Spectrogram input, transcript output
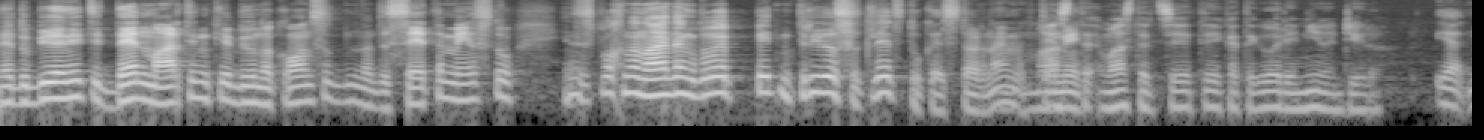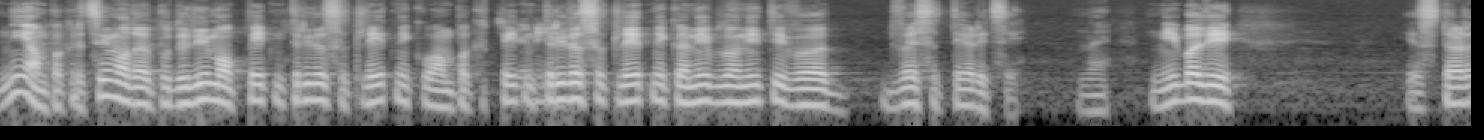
Ne dobi je niti Dan Martin, ki je bil na koncu na desetem mestu. In zdaj sploh ne najdem, kdo je 35 let tukaj star. Ne. Master, master C te kategorije ni na Giro. Ja, ni, ampak recimo, da jo podelimo 35-letniku, ampak 35-letnika ni bilo niti v 20-terici. ne. Nibali je star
